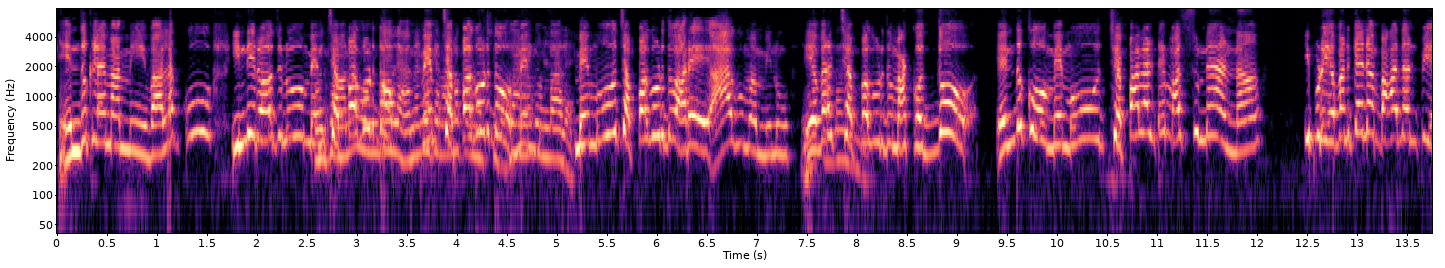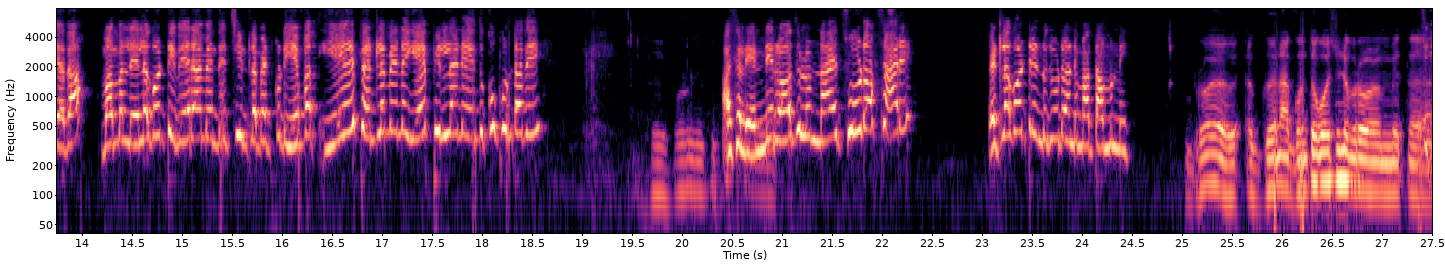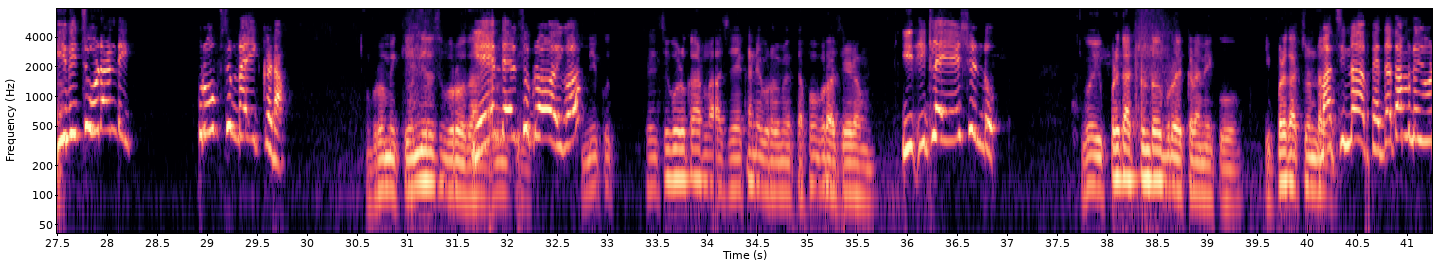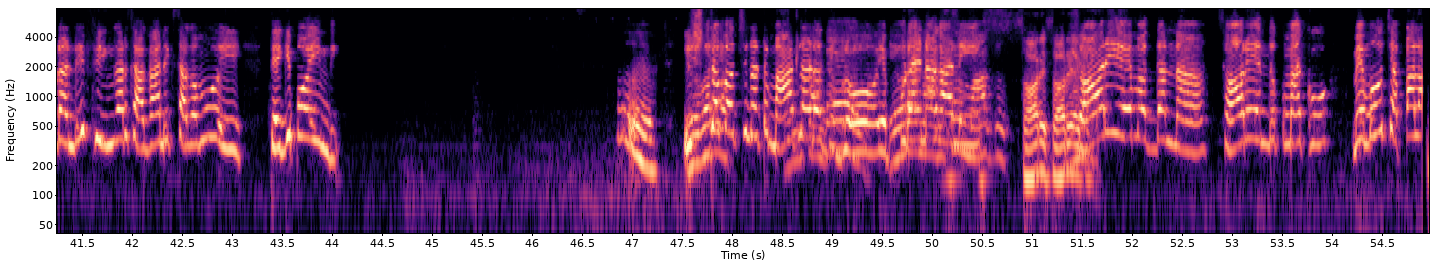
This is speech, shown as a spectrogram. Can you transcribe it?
ఎందుకులే మమ్మీ? వాళ్ళకు ఇన్ని రోజులు మేము చెప్పకూడదు. మేము చెప్పకూడదు. మేము చెప్పకూడదు. అరే ఆగు మమ్మీ నువ్వు ఎవరికి చెప్పకూడదు? మాకొద్దు. ఎందుకు? మేము చెప్పాలంటే మస్తు ఉన్నాయి అన్న. ఇప్పుడు ఎవరికైనా బాధ అనిపించదా మమ్మల్ని నిలగొట్టి వేరే ఆమె తెచ్చి ఇంట్లో పెట్టుకుంటే ఎవ ఏ పెండ్ల మీద ఏ పిల్లని ఎదుకుంటది అసలు ఎన్ని రోజులు ఉన్నాయి? చూడు ఒకసారి. ఎట్లా కొట్టిండు చూడండి మా తమ్ముని బ్రో నా గొంతు కోసిండు బ్రో ఇది చూడండి. ప్రూఫ్స్ ఉన్నాయి ఇక్కడ. బ్రో మీకు ఏం తెలుసు బ్రో ఏం? తెలుసు బ్రో ఇగో. మీకు తెలిసి కూడా అట్లా చేయకండి బ్రో మీరు తప్పు బ్రో చేయడం. ఇట్లా చేసిండు. ఇగో ఇప్పటికి ఉంటుంది బ్రో ఇక్కడ మీకు. ఇప్పటికి వచ్చి మా చిన్న పెద్ద తమ్ముడు చూడండి ఫింగర్ సగానికి సగము ఈ తెగిపోయింది. ఇష్టం వచ్చినట్టు మాట్లాడొద్దు బ్రో ఎప్పుడైనా గానీ మాకు. సారీ సారీ సారీ ఏమొద్దన్నా. సారీ ఎందుకు మాకు? మేము చెప్పాల?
